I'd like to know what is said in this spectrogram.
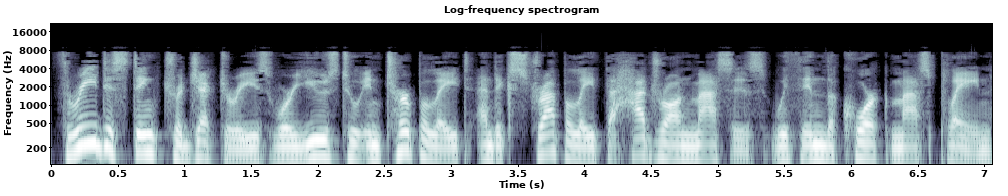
Three distinct trajectories were used to interpolate and extrapolate the hadron masses within the quark mass plane,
